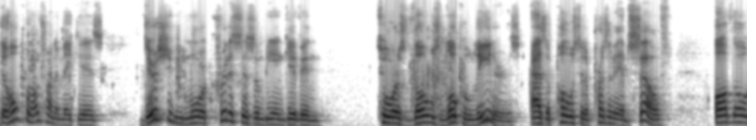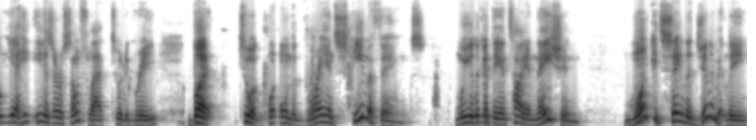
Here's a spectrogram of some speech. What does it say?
the whole point I'm trying to make is there should be more criticism being given towards those local leaders as opposed to the president himself although yeah, he, he deserves some flack to a degree, but to a, on the grand scheme of things, when you look at the entire nation, one could say legitimately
